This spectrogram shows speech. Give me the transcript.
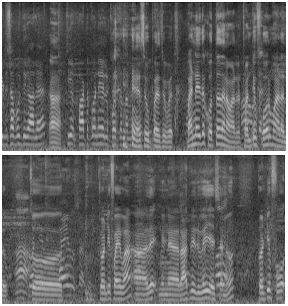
ఇటు సబుద్ధి కాలే. పట్టుకొని వెళ్ళిపోతున్నాం సూపర్ సూపర్. బండి అయితే కొత్తది అనమాట twenty four model. So twenty five అదే నిన్న రాత్రి రివ్యూ చేశాను. ట్వంటీ ఫోర్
